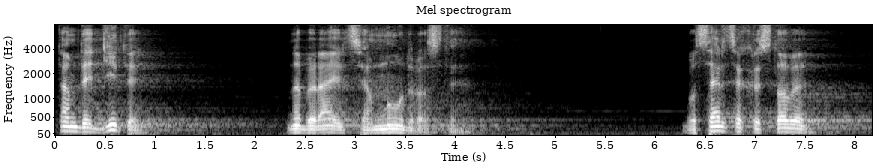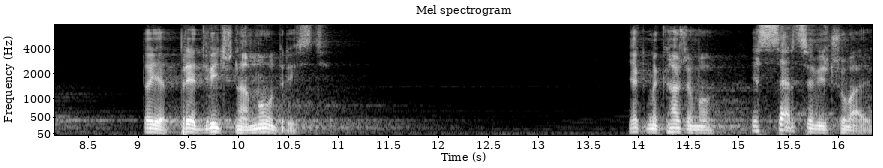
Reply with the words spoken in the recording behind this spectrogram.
там, де діти набираються мудрости. Бо серце Христове то є предвічна мудрість. Як ми кажемо, я серцем відчуваю.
